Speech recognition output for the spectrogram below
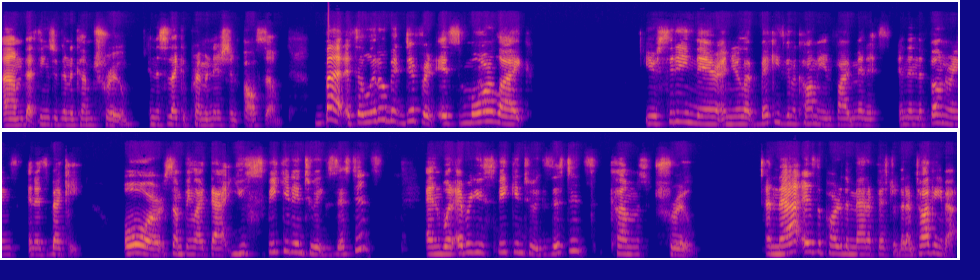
um, that things are going to come true. And this is like a premonition also. But it's a little bit different. It's more like you're sitting there and you're like, Becky's going to call me in five minutes. And then the phone rings and it's Becky or something like that. You speak it into existence, and whatever you speak into existence comes true. And that is the part of the manifesto that I'm talking about.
